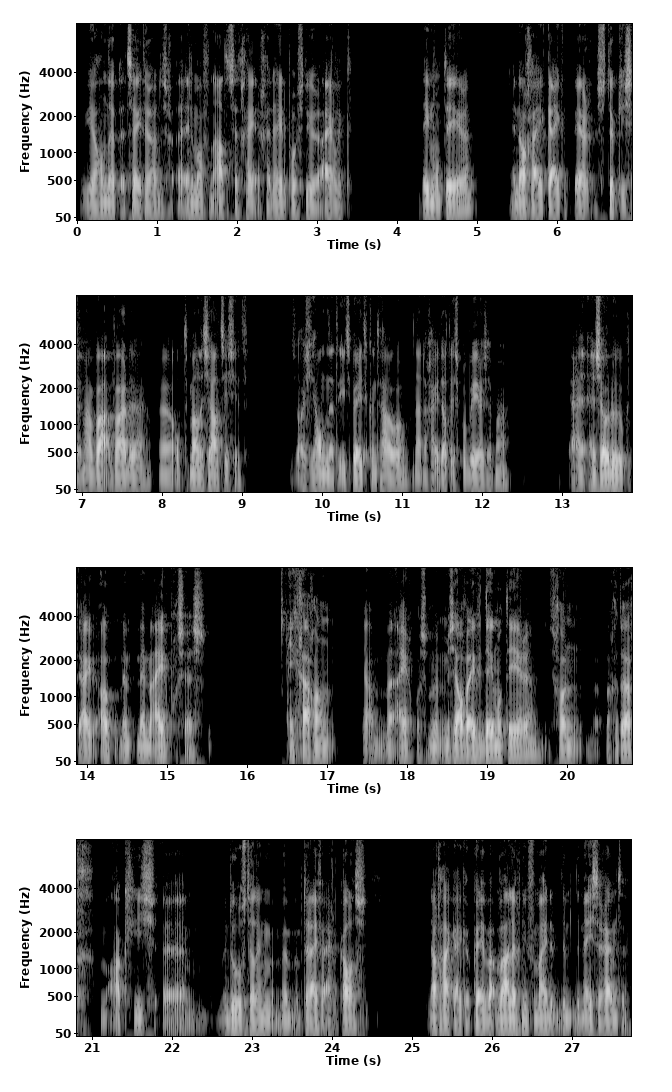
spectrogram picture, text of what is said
hoe je je handen hebt, et cetera. Dus helemaal van A tot Z ga je, ga je de hele procedure eigenlijk demonteren. En dan ga je kijken per stukje, zeg maar, waar, waar de uh, optimalisatie zit. Dus als je hand net iets beter kunt houden, nou, dan ga je dat eens proberen, zeg maar. Ja, en zo doe ik het eigenlijk ook met, met mijn eigen proces. Ik ga gewoon ja, mijn eigen proces, mezelf even demonteren. Dus gewoon mijn gedrag, mijn acties, uh, mijn doelstelling, mijn bedrijf, eigenlijk alles dan ga ik kijken, oké, waar, ligt nu voor mij de, de, de meeste ruimte?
